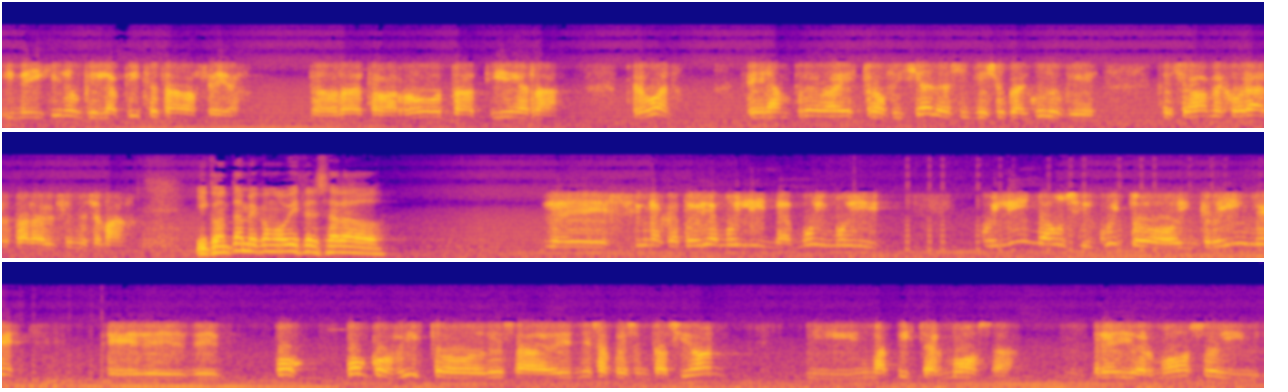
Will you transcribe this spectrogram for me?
y me dijeron que la pista estaba fea. La verdad estaba rota, tierra. Pero bueno, eran pruebas extraoficiales, así que yo calculo que, que se va a mejorar para el fin de semana. Y contame cómo viste el salado. Es una categoría muy linda, muy, muy muy linda, un circuito increíble, eh, de, pocos vistos de esa, en esa presentación y una pista hermosa, un predio hermoso y,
